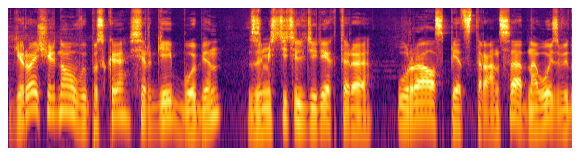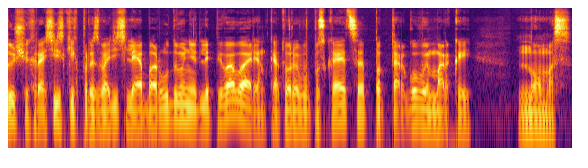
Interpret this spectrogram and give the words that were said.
Герой очередного выпуска Сергей Бобин, заместитель директора Урал спецтранса, одного из ведущих российских производителей оборудования для пивоварен, который выпускается под торговой маркой «Номос».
